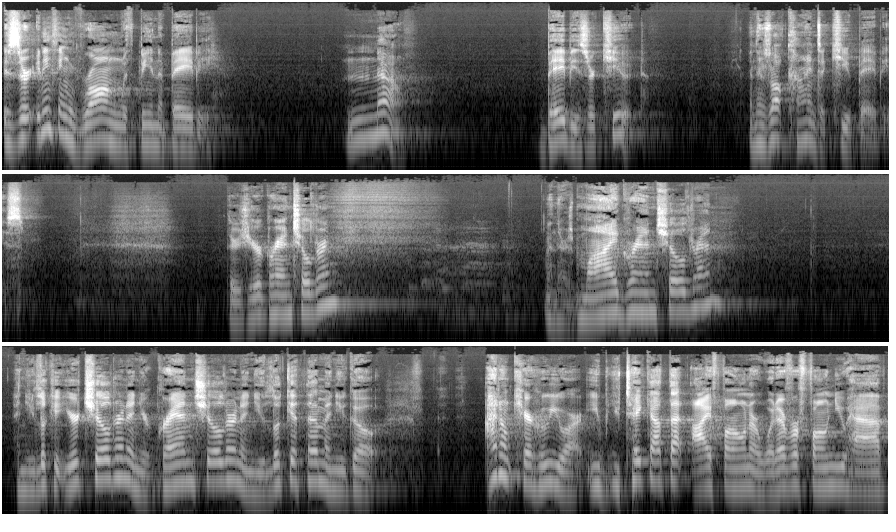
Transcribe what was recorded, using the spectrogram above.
is there anything wrong with being a baby? No babies are cute. And there's all kinds of cute babies. There's your grandchildren, and there's my grandchildren. And you look at your children and your grandchildren, and you look at them and you go, I don't care who you are. You, you take out that iPhone or whatever phone you have,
